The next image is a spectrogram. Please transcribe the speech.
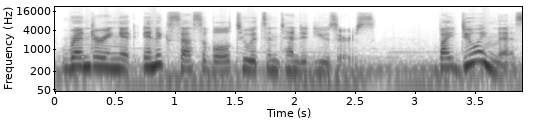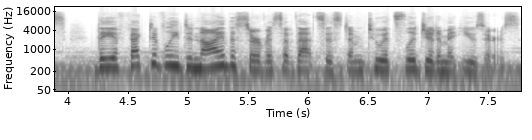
rendering it inaccessible to its intended users. By doing this, they effectively deny the service of that system to its legitimate users.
